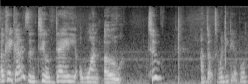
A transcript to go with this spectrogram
Okay guys until day 102 i'm dr wendy dearborne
